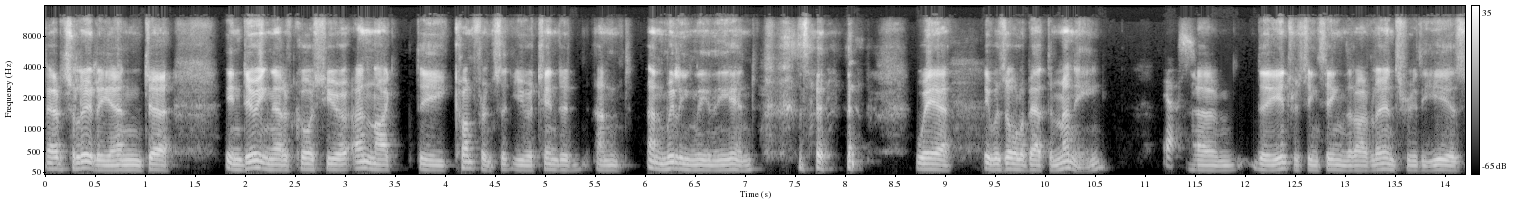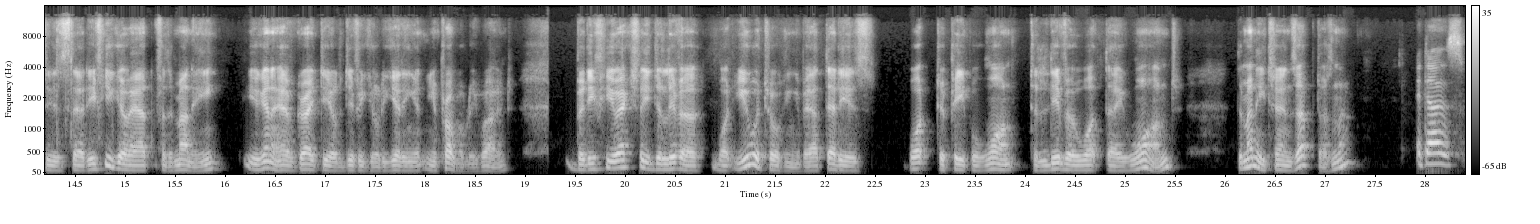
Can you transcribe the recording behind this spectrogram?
Absolutely. And uh, in doing that, of course, you're unlike the conference that you attended un- unwillingly in the end, where it was all about the money Yes. Um, the interesting thing that I've learned through the years is that if you go out for the money, you're going to have a great deal of difficulty getting it, and you probably won't. But if you actually deliver what you were talking about, that is, what do people want, deliver what they want, the money turns up, doesn't it? It does.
